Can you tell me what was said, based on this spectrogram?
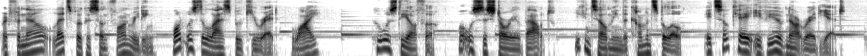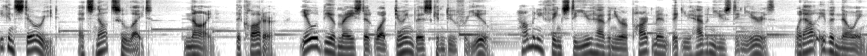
But for now, let's focus on fun reading. What was the last book you read? Why? Who was the author? What was the story about? You can tell me in the comments below. It's okay if you have not read yet. You can still read. It's not too late. 9. Declutter. You would be amazed at what doing this can do for you. How many things do you have in your apartment that you haven't used in years? Without even knowing,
